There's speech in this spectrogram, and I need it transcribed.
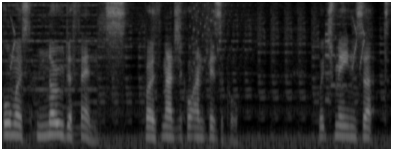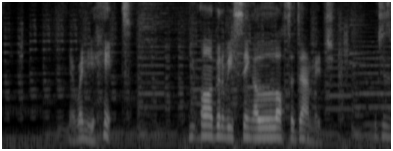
almost no defense, both magical and physical. Which means that when you hit, you are going to be seeing a lot of damage, which is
